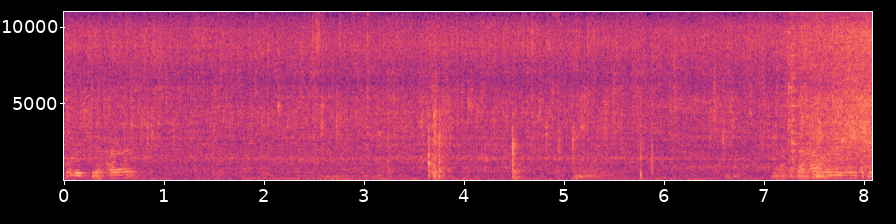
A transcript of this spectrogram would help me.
थोडीशी हळद असं हलवून घ्यायचं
